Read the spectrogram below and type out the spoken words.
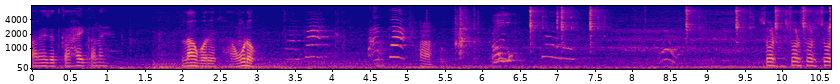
अरे ह्याच्यात काय आहे का नाही? लाव बरं एक. हा उडव. हा. सोड सोड सोड सोड.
